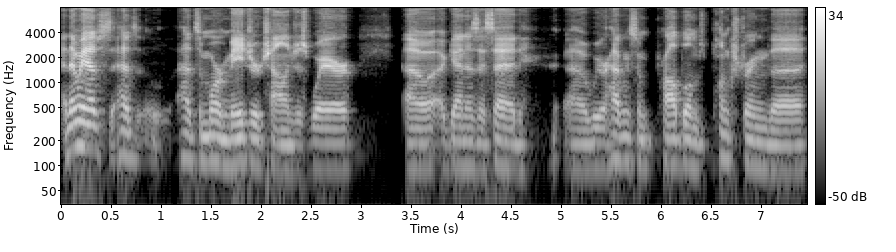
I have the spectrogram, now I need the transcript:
And then we have had, had some more major challenges where, uh, again, as I said, uh, we were having some problems puncturing the,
